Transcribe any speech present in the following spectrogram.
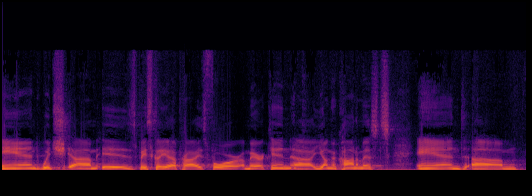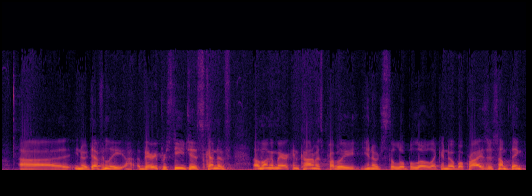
and which um, is basically a prize for American uh, young economists and. Um, uh, you know, definitely very prestigious, kind of among American economists, probably you know just a little below like a Nobel Prize or something.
